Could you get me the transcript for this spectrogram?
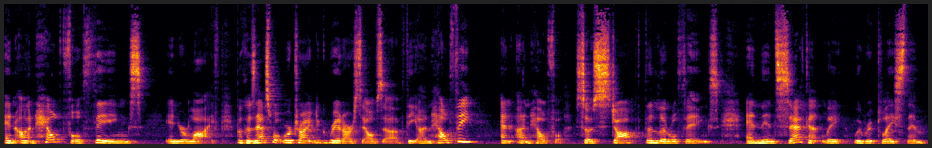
and unhelpful things in your life because that's what we're trying to rid ourselves of the unhealthy and unhelpful. So stop the little things. And then, secondly, we replace them.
